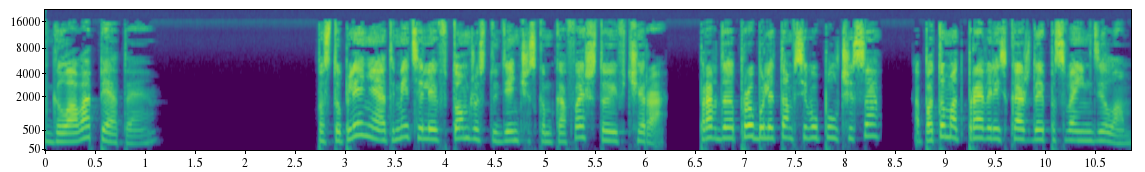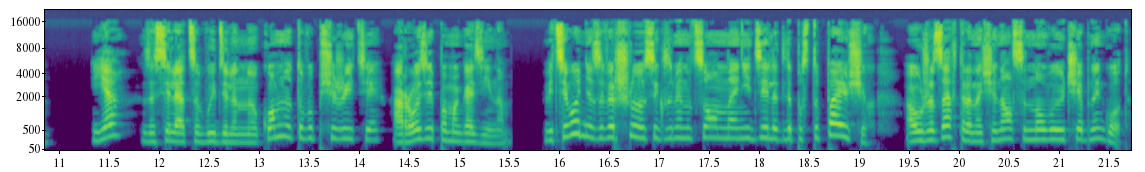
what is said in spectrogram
Глава пятая. Поступление отметили в том же студенческом кафе, что и вчера. Правда, пробыли там всего полчаса, а потом отправились каждая по своим делам. Я — заселяться в выделенную комнату в общежитии, а Рози — по магазинам. Ведь сегодня завершилась экзаменационная неделя для поступающих, а уже завтра начинался новый учебный год.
